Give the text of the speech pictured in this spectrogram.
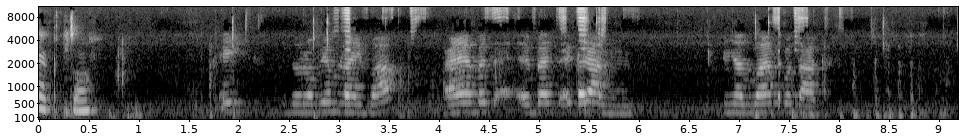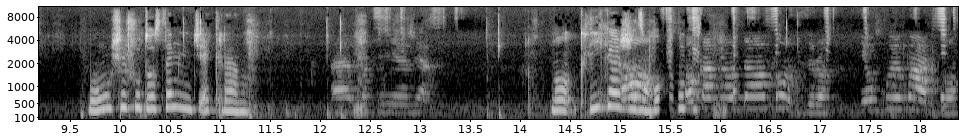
Jak to? Ej, dorobiłem live'a, ale bez, bez ekranu. I nazwałem go tak. Bo musisz udostępnić ekran. Ale właśnie nie wiem jak. No, klikasz z boku. Oka mi oddała pozdro. Dziękuję bardzo.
